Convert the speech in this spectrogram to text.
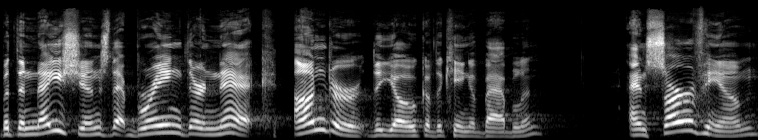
But the nations that bring their neck under the yoke of the king of Babylon and serve him,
